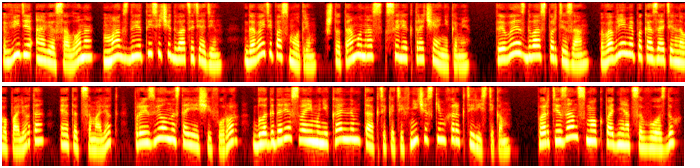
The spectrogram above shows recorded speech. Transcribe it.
в виде авиасалона МАКС-2021, давайте посмотрим, что там у нас с электрочайниками. ТВС-2 «Спартизан» во время показательного полета этот самолет произвел настоящий фурор благодаря своим уникальным тактико-техническим характеристикам. «Партизан» смог подняться в воздух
